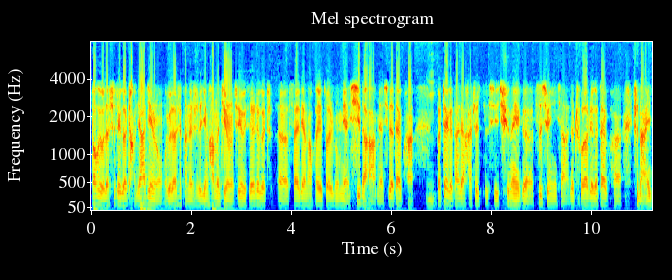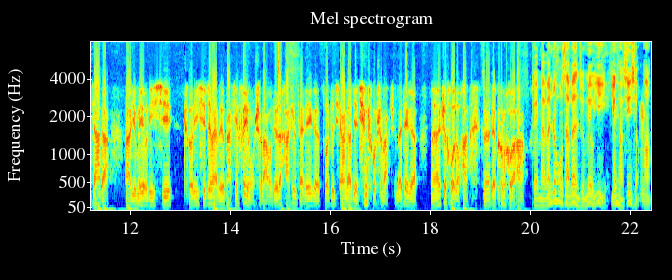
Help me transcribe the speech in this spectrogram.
包括有的是这个厂家金融，有的是可能是银行的金融，其实有些这个呃四 S 店的话可以做这种免息的啊，免息的贷款。嗯呃，这个大家还是仔细去那个咨询一下，就除了这个贷款是哪一家的啊，有没有利息，除了利息之外的有哪些费用是吧？我觉得还是在这个做之前了解清楚是吧？省得这个买了之后的话可能再困惑啊。对，买完之后再问，就没有意义，影响心情啊。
